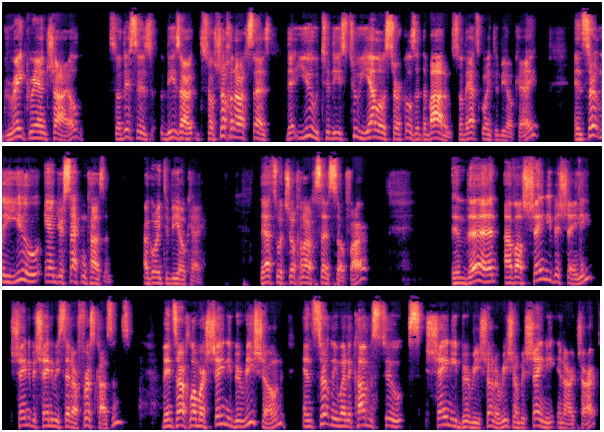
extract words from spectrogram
great grandchild. So this is these are so Shulchan Aruch says that you to these two yellow circles at the bottom. So that's going to be okay. And certainly you and your second cousin. are going to be okay. That's what Shulchan Aruch says so far. And then Aval Sheni B'Sheni, Sheni B'Sheni, we said our first cousins. And certainly when it comes to Sheni B'Rishon or Rishon B'Sheni in our chart,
